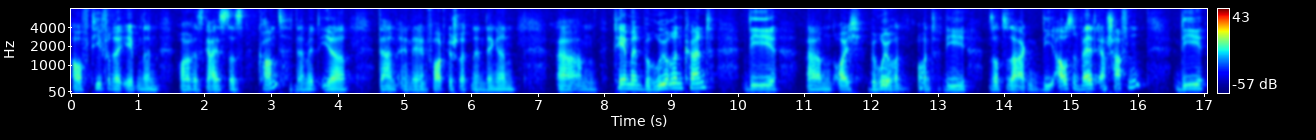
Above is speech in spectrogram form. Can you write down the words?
auf tiefere Ebenen eures Geistes kommt, damit ihr dann in den fortgeschrittenen Dingen ähm, Themen berühren könnt, die ähm, euch berühren und die sozusagen die Außenwelt erschaffen, die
